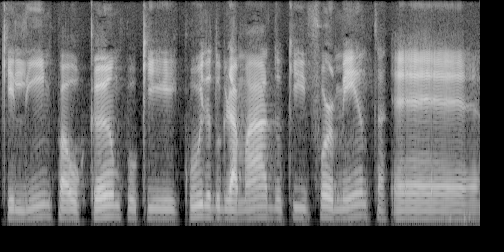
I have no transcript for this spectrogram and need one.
que, limpa o campo, que cuida do gramado, que fomenta é,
